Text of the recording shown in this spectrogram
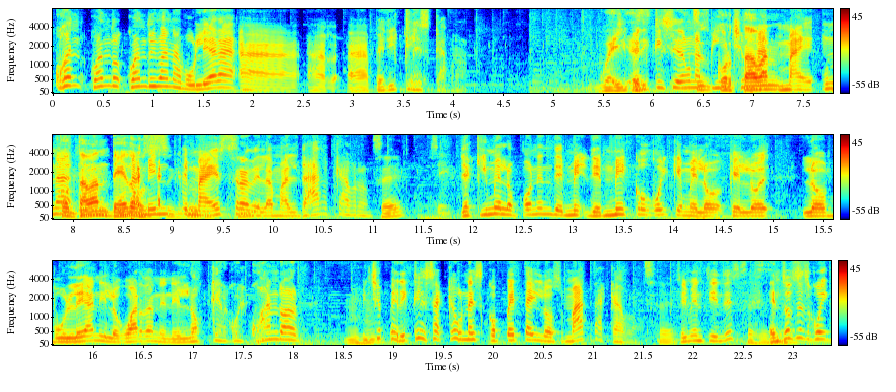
¿cuándo, cuándo, cuándo iban a bulear a, a- a- a Pericles, cabrón? Güey, Si es- Pericles era una pinche cortaban- ma- ma- una, contaban un- dedos, Una mente sí, maestra sí. de la maldad, cabrón. Sí. Sí. Y aquí me lo ponen de, me- de meco, güey, que me lo, que lo, lo bulean y lo guardan en el locker, güey. ¿Cuándo? Pinche Pericles saca una escopeta y los mata, cabrón. Sí. ¿Sí me entiendes? Sí, sí, sí. Entonces, güey,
